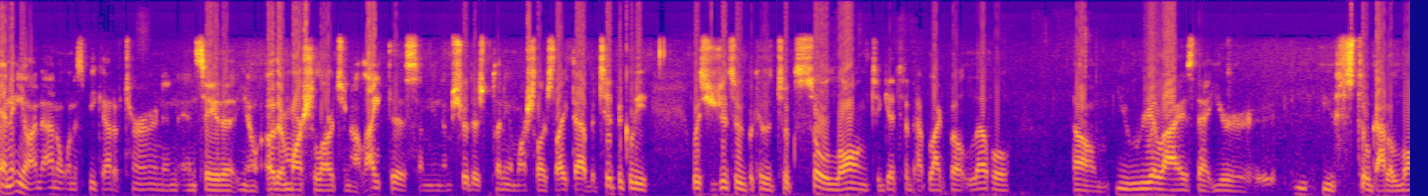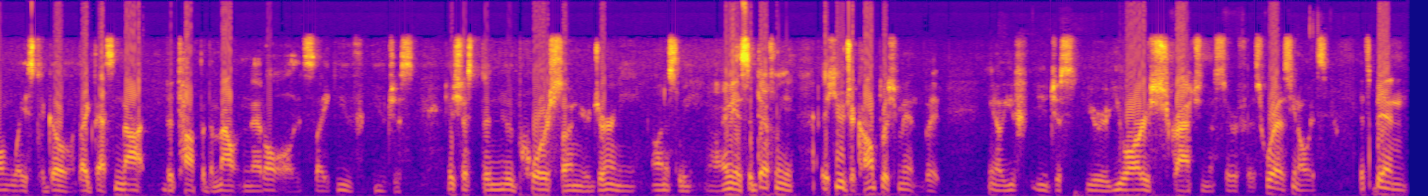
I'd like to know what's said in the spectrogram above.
And you know, I don't want to speak out of turn and, and say that you know other martial arts are not like this. I mean, I'm sure there's plenty of martial arts like that, but typically with jiu-jitsu, because it took so long to get to that black belt level, um, you realize that you're you've still got a long ways to go. Like that's not the top of the mountain at all. It's like you've you just it's just a new course on your journey. Honestly, uh, I mean it's a definitely a huge accomplishment, but you know you you just you're you are scratching the surface. Whereas you know it's it's been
